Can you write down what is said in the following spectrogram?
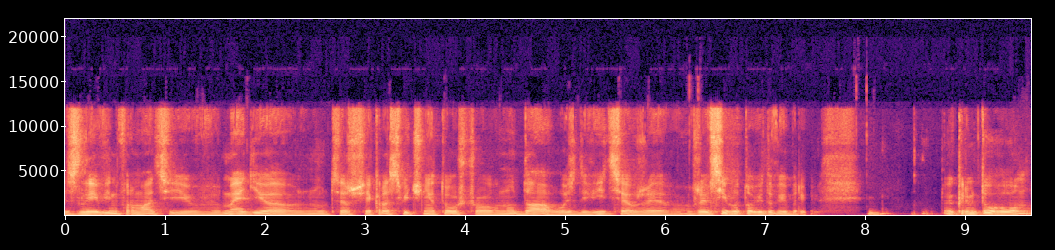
злив інформації в медіа, ну це ж якраз свідчення того, що ну да, ось дивіться, вже, вже всі готові до виборів. Крім того,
